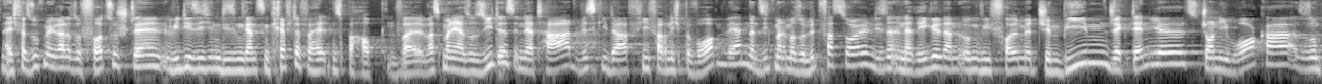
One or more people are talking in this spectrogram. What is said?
Na, ich versuche mir gerade so vorzustellen, wie die sich in diesem ganzen Kräfteverhältnis behaupten. Weil was man ja so sieht, ist in der Tat, Whisky darf vielfach nicht beworben werden. Dann sieht man immer so Litfaßsäulen, die sind in der Regel dann irgendwie voll mit Jim Beam, Jack Daniels, Johnny Walker, also so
